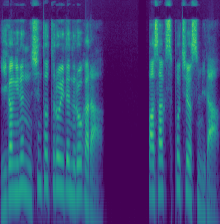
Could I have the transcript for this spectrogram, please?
이강인은 신터트로이덴으로 가라. 빠삭 스포츠였습니다.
